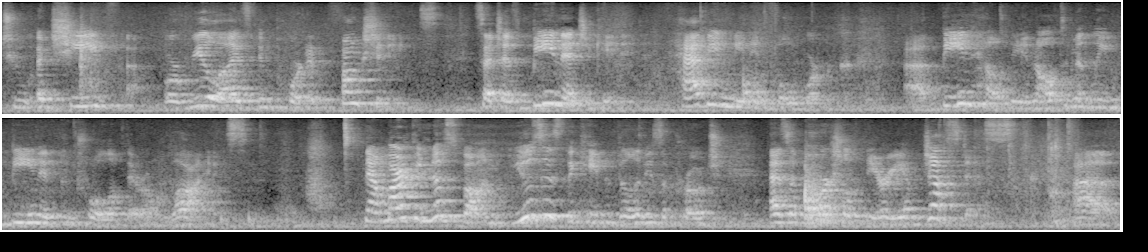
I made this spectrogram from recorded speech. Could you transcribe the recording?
to achieve or realize important functionings, such as being educated, having meaningful work, uh, being healthy, and ultimately being in control of their own lives. Now, Martha Nussbaum uses the capabilities approach as a partial theory of justice. Uh,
